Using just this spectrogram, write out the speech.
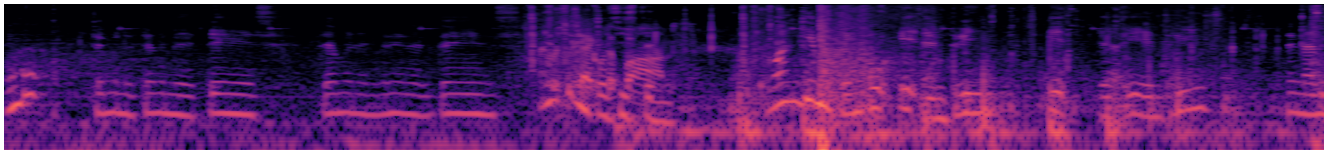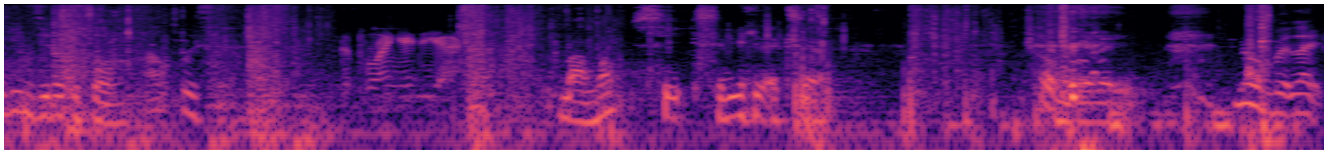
Ten minute, ten minute dance. Ten minute, ten minute dance. I'm so inconsistent. One game can go 8 and 3. 8, yeah, 8 and 3. Then another game 0 to 4. Apa sih? Deploying ADS. Not six, relax. Yeah. Oh, like, No, but like,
